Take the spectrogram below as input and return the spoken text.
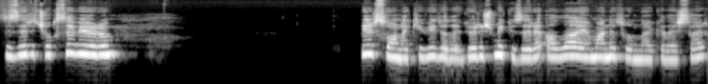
Sizleri çok seviyorum. Bir sonraki videoda görüşmek üzere. Allah'a emanet olun arkadaşlar.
